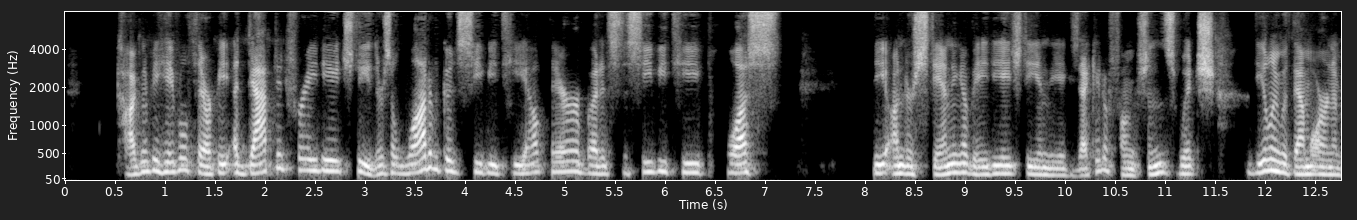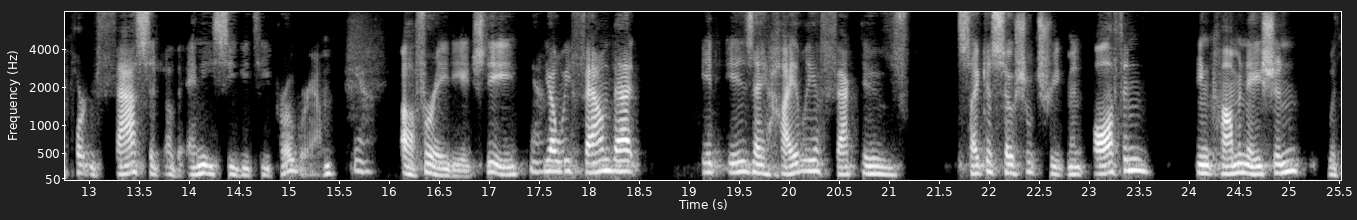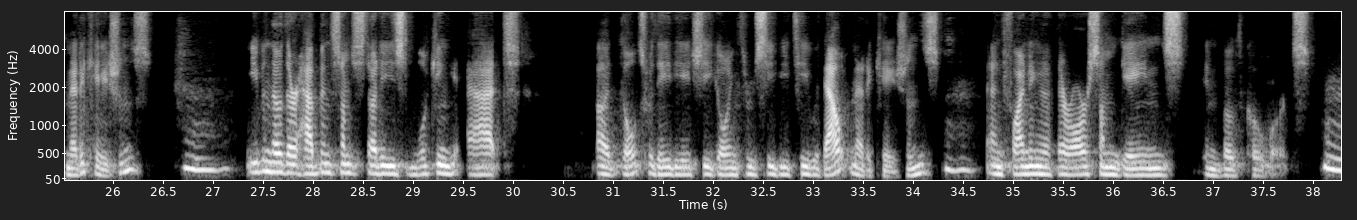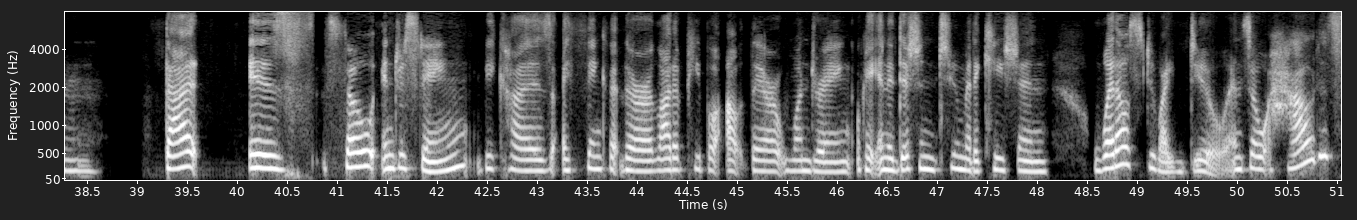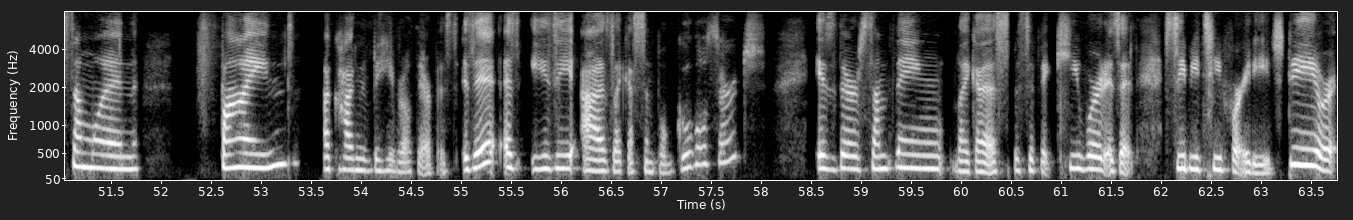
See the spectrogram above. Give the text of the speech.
cognitive behavioral therapy adapted for ADHD. There's a lot of good CBT out there, but it's the CBT plus the understanding of ADHD and the executive functions, which dealing with them are an important facet of any CBT program yeah. uh, for ADHD. Yeah. yeah, we found that it is a highly effective psychosocial treatment, often in combination with medications. Mm. Even though there have been some studies looking at adults with ADHD going through CBT without medications mm-hmm. and finding that there are some gains in both cohorts. Hmm. That is so interesting because I think that there are a lot of people out there wondering okay, in addition to medication, what else do I do? And so, how does someone find a cognitive behavioral therapist? Is it as easy as like a simple Google search? Is there something like a specific keyword? Is it CBT for ADHD or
